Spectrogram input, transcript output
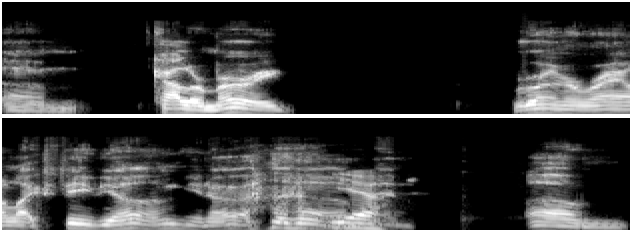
um, Kyler Murray running around like Steve Young, you know. yeah. and, um,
